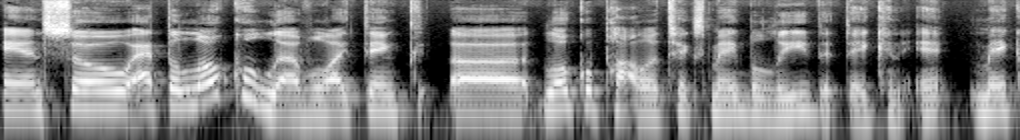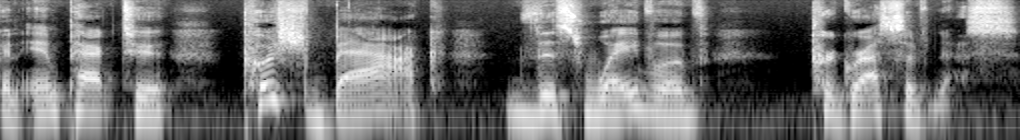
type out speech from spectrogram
And so at the local level, I think uh, local politics may believe that they can I- make an impact to push back this wave of progressiveness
